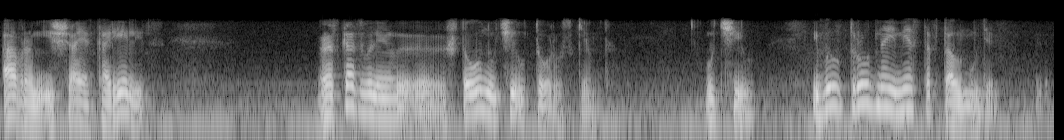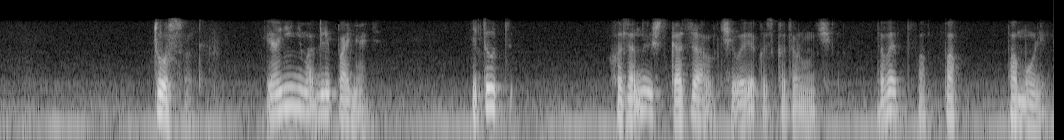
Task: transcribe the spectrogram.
Аврам Ишая Карелиц, рассказывали, э, что он учил Тору с кем-то. Учил. И было трудное место в Талмуде. Тосот. И они не могли понять. И тут Хазаныш сказал человеку, с которым учил, давай помолимся.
